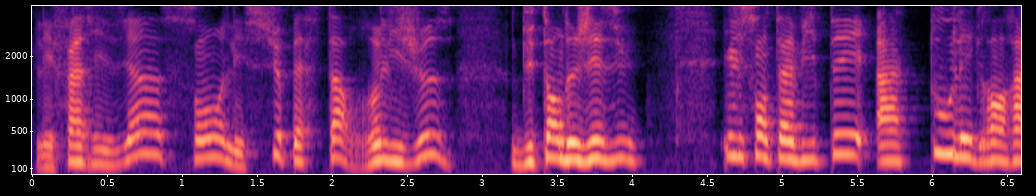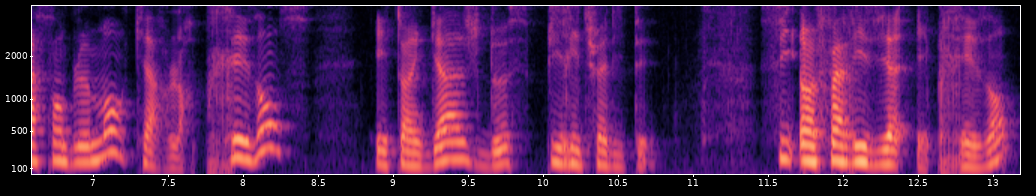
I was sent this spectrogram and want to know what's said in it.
Les pharisiens sont les superstars religieuses du temps de Jésus. Ils sont invités à tous les grands rassemblements car leur présence est un gage de spiritualité. Si un pharisien est présent,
